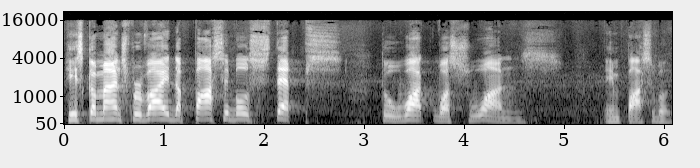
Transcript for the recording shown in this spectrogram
His commands provide the possible steps to what was once impossible.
